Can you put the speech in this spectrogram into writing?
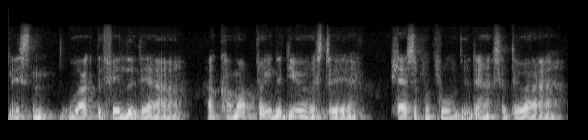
næsten uagtet feltet der at, at komme op på en af de øverste pladser på podiet der. Så det var,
